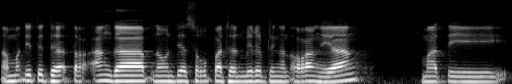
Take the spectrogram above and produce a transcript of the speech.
namun itu tidak teranggap, namun dia serupa dan mirip dengan orang yang mati.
